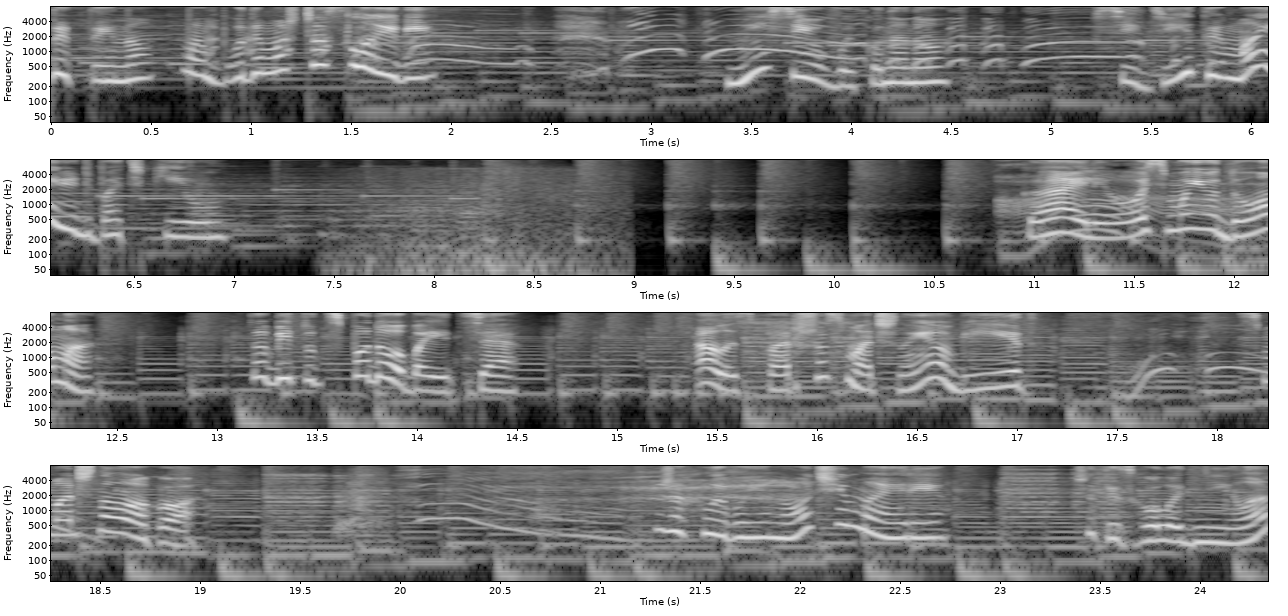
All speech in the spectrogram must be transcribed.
Дитино, ми будемо щасливі. Місію виконано. Всі діти мають батьків. Кайлі, ось ми дома. Тобі тут сподобається. Але спершу смачний обід. Смачного. Жахливої ночі, Мері. Чи ти зголодніла?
